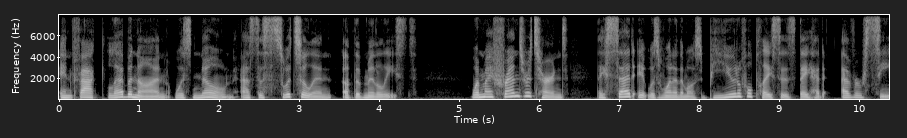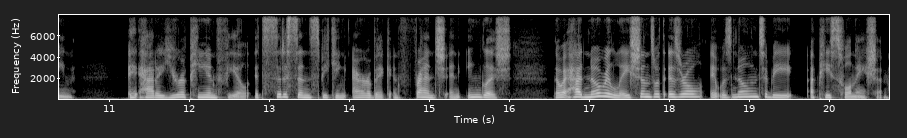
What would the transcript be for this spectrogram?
In fact, Lebanon was known as the Switzerland of the Middle East. When my friends returned, they said it was one of the most beautiful places they had ever seen. It had a European feel, its citizens speaking Arabic and French and English. Though it had no relations with Israel, it was known to be a peaceful nation.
